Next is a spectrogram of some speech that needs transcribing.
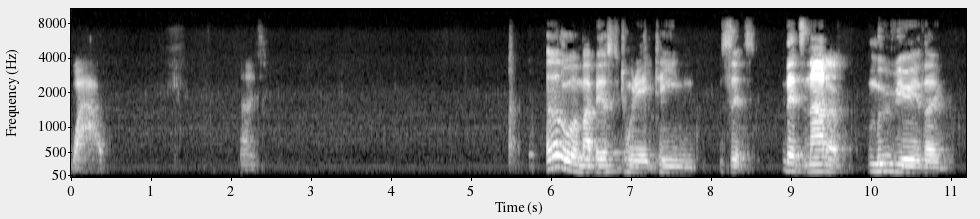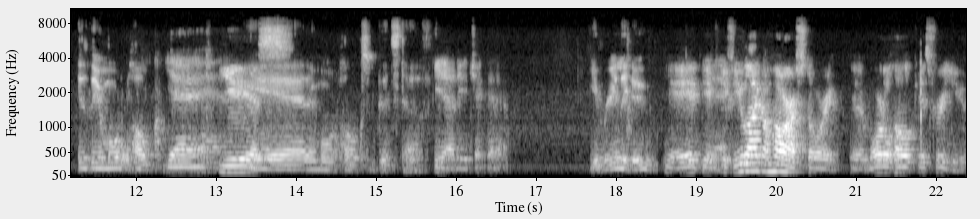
Wow. Nice. Another one of my best of 2018, since that's not a movie or anything, is the Immortal Hulk. Yeah. Yes. Yeah, the Immortal Hulk's some good stuff. Yeah, I need to check that out. You really do. Yeah, if, Yeah. if, if you like a horror story, the Immortal Hulk is for you.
